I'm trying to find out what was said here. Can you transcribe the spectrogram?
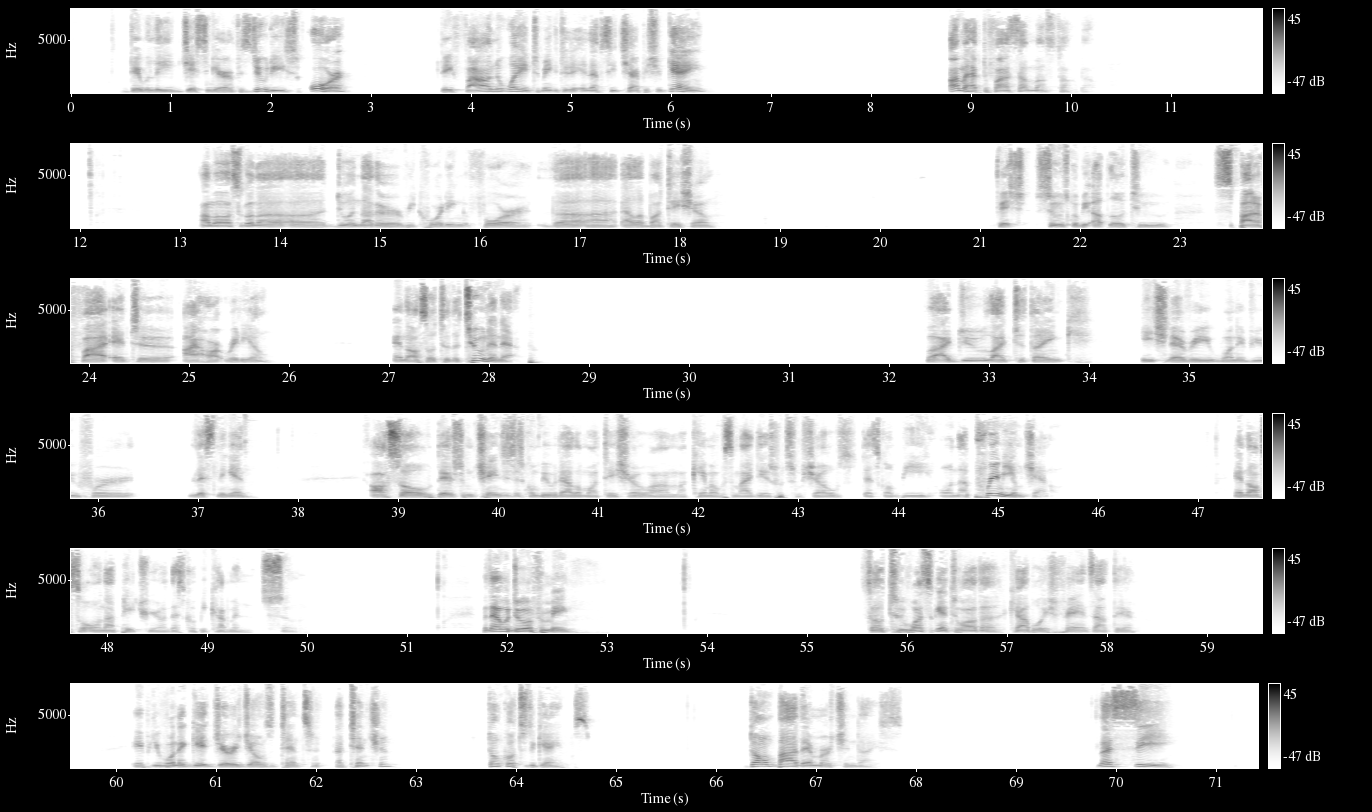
they relieve Jason Garrett of his duties, or they found a way to make it to the NFC Championship game, I'm gonna have to find something else to talk about. I'm also gonna uh, do another recording for the uh, Alabante show, which soon is gonna be uploaded to Spotify and to iHeartRadio, and also to the TuneIn app. But I do like to thank each and every one of you for listening in. Also, there's some changes that's going to be with the Alamante show. Um, I came up with some ideas with some shows that's going to be on the premium channel and also on our Patreon that's going to be coming soon. But that would do it for me. So, to once again, to all the Cowboys fans out there, if you want to get Jerry Jones' attention, attention, don't go to the games. Don't buy their merchandise. Let's see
